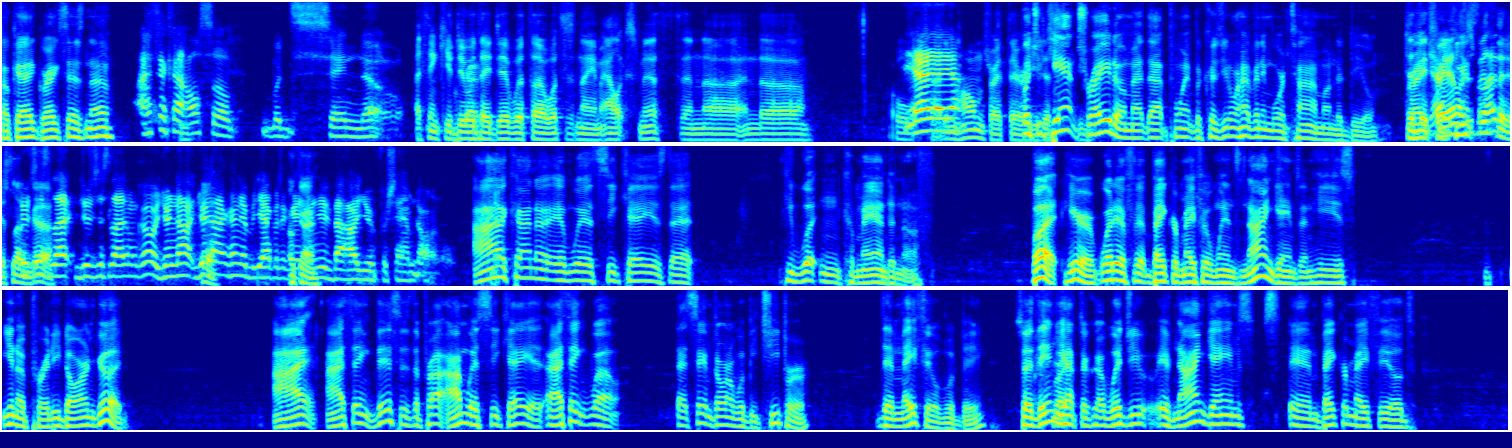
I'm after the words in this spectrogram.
okay, Greg says no. I think I also would say no. I think you do Okay. what they did with uh, what's his name, Alex Smith, and uh, and uh, old Yeah, yeah, yeah. Mahomes right there. But you, just- can't trade him at that point because you don't have any more time on the deal. Did they right? trade you Alex just Smith? They just let you him just go. let you just let him go. You're not you're Yeah. not going to be able to get Okay. any value for Sam Darnold. I kind of am with CK is that he wouldn't command enough. But here, what if uh, Baker Mayfield wins nine games and he's, you know, pretty darn good? I I think this is the pro. I'm with CK. I think well, that Sam Darnold would be cheaper than Mayfield would be. So then you have to. Would you if nine games and Baker Mayfield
